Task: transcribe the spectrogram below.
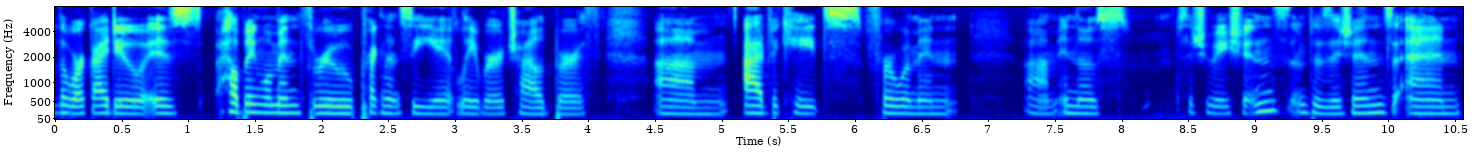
the work I do, is helping women through pregnancy, labor, childbirth. Um, advocates for women um, in those situations and positions, and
